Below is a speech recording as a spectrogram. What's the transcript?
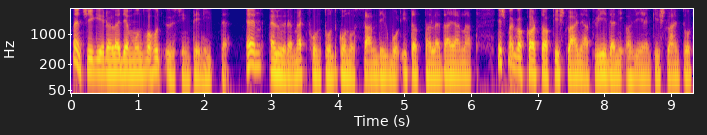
Mentségére legyen mondva, hogy őszintén hitte. En előre megfontolt gonosz szándékból itatta le diana és meg akarta a kislányát védeni az ilyen kislánytól,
